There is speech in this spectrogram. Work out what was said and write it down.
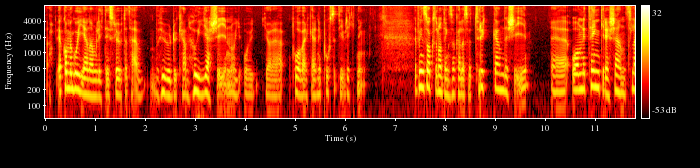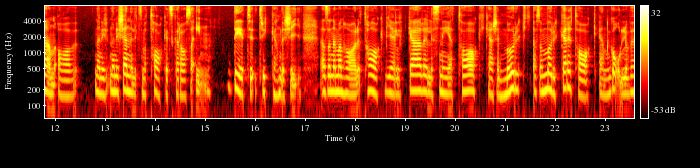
Ja, jag kommer gå igenom lite i slutet här hur du kan höja kin och, och göra, påverka den i positiv riktning. Det finns också något som kallas för tryckande Ki. Eh, och om ni tänker er känslan av när ni, när ni känner liksom att taket ska rasa in. Det är tryckande chi. Alltså när man har takbjälkar eller snedtak, kanske mörkt, alltså mörkare tak än golv.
